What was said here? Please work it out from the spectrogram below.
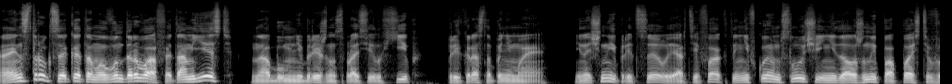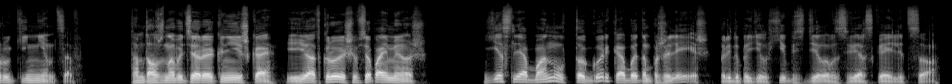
«А инструкция к этому вундерваффе там есть?» — наобум небрежно спросил Хип, прекрасно понимая. И ночные прицелы, и артефакты ни в коем случае не должны попасть в руки немцев. «Там должна быть серая книжка, ее откроешь и все поймешь». «Если обманул, то горько об этом пожалеешь», — предупредил Хип, сделав зверское лицо.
